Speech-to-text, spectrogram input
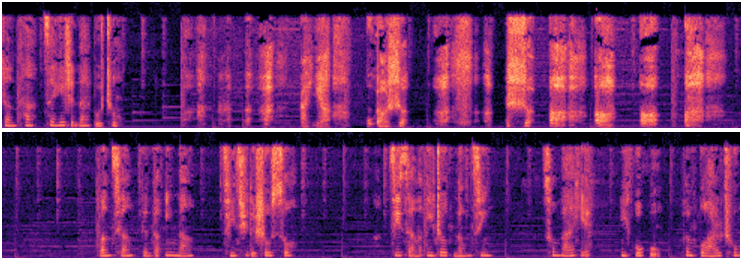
让他再也忍耐不住。阿姨，我要射，射啊啊啊啊！王强感到阴囊急剧的收缩，积攒了一周的浓精从马眼一股股喷薄而出，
